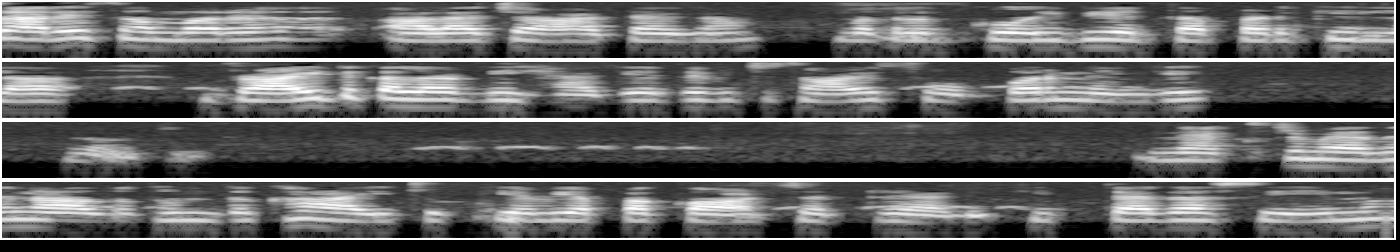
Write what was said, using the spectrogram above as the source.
ਸਾਰੇ ਸਮਰ ਵਾਲਾ ਚਾਰਟ ਹੈਗਾ, ਮਤਲਬ ਕੋਈ ਵੀ ਏਦਾਂ ਭੜਕੀਲਾ ਬ੍ਰਾਈਟ ਕਲਰ ਨਹੀਂ ਹੈਗੇ, ਇਹਦੇ ਵਿੱਚ ਸਾਰੇ ਸੋਬਰ ਨੇਗੇ। ਲਓ ਜੀ। ਨੈਕਸਟ ਮੈਂ ਇਹਦੇ ਨਾਲ ਤਾਂ ਤੁਹਾਨੂੰ ਦਿਖਾ ਹੀ ਚੁੱਕੀ ਆ ਵੀ ਆਪਾਂ ਕਾਰਡ ਸੈਟ ਰੈਡੀ ਕੀਤਾ ਹੈਗਾ ਸੇਮ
